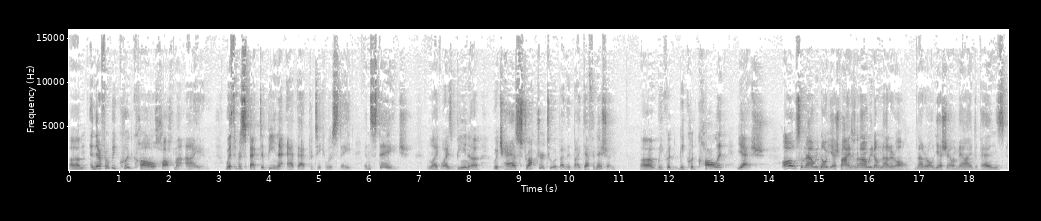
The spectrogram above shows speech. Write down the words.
Um, and therefore we could call Chachma Ayin with respect to Bina at that particular state and stage. likewise Bina, which has structure to it by, by definition, uh, we, could, we could call it Yesh. Oh, so now we know what Yesh Ma'ayin is. No, we don't, not at all. Not at all. Yesh Ma'ayin depends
